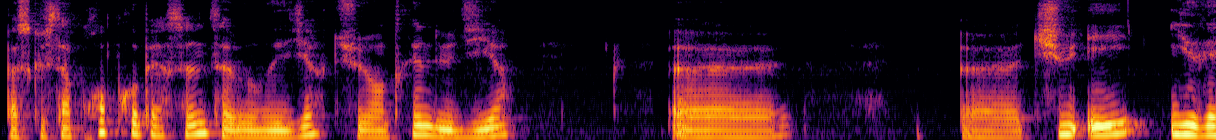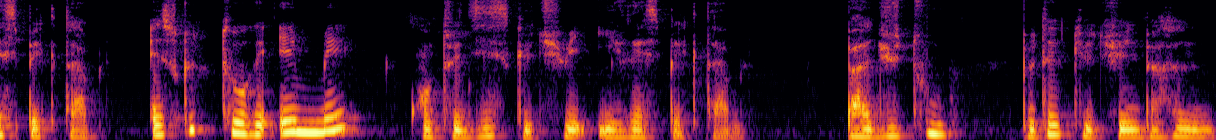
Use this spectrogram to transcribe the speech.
Parce que sa propre personne, ça veut dire que tu es en train de dire euh, euh, tu es irrespectable. Est-ce que tu aurais aimé qu'on te dise que tu es irrespectable? Pas du tout. Peut-être que tu es une personne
